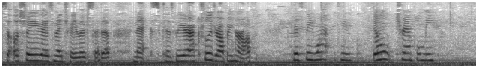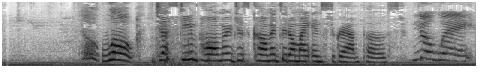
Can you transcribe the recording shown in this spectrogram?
Okay, so I'll show you guys my trailer setup next because we are actually dropping her off because we want to. Don't trample me. Whoa, Justine Palmer just commented on my Instagram post. No way.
